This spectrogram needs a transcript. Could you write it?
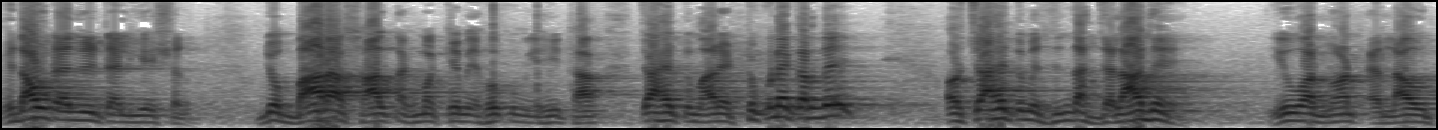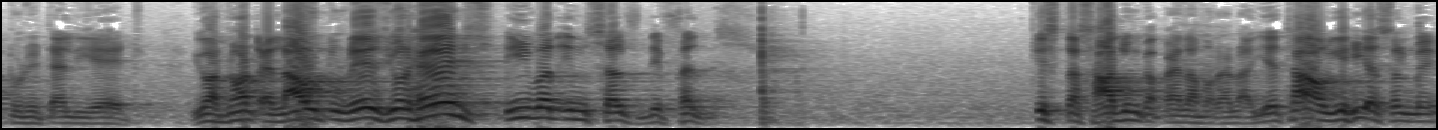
وداؤٹ اینی ریٹیلیشن جو بارہ سال تک مکے میں حکم یہی تھا، چاہے تمہارے ٹکڑے کر دیں اور چاہے تمہیں زندہ جلا دیں you are not allowed to retaliate you are not allowed to raise your hands even in self defence اس تصادم کا پہلا مرحلہ یہ تھا اور یہی اصل میں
